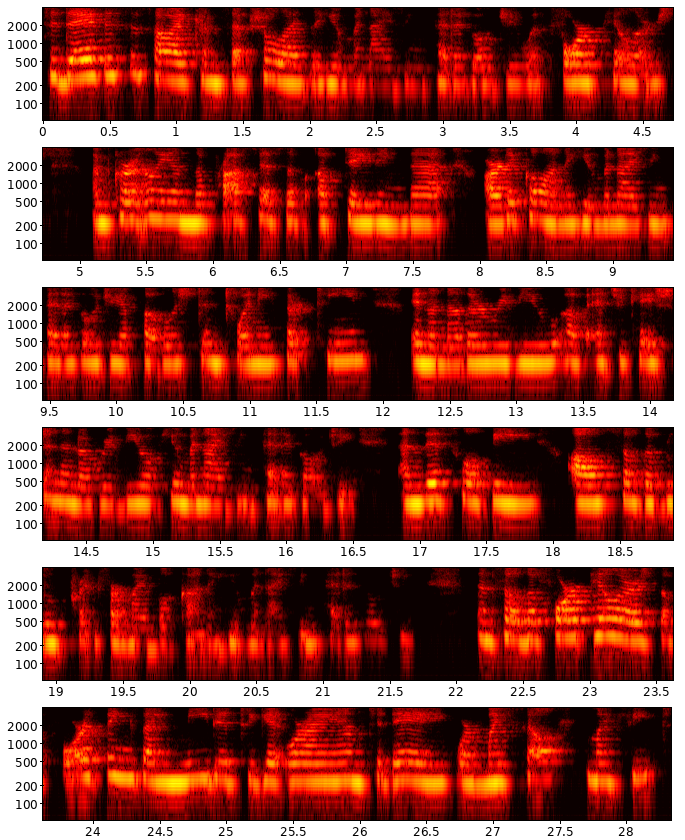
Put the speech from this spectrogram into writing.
Today, this is how I conceptualize a humanizing pedagogy with four pillars. I'm currently in the process of updating that article on a humanizing pedagogy I published in 2013 in another review of education and a review of humanizing pedagogy. And this will be also the blueprint for my book on a humanizing pedagogy. And so the four pillars, the four things I needed to get where I am today were myself, my feet,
